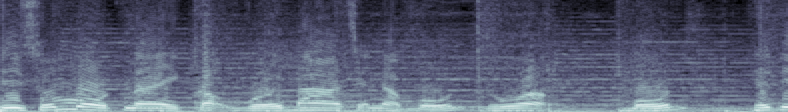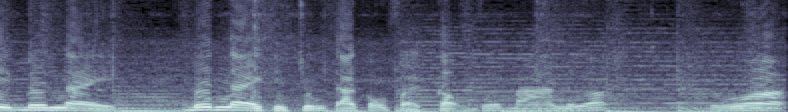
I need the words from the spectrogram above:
Thì số 1 này cộng với 3 sẽ là 4 đúng không ạ? 4 thế thì bên này bên này thì chúng ta cũng phải cộng với 3 nữa đúng không ạ?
